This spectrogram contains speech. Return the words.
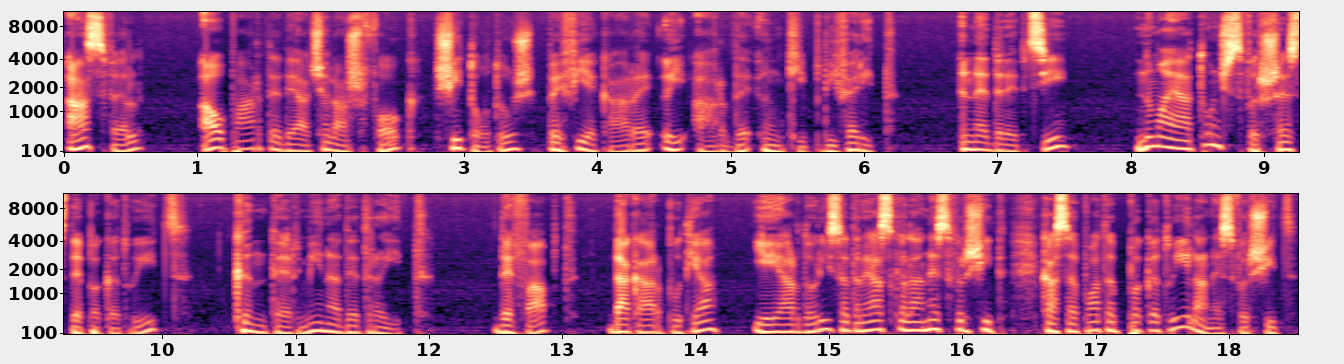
Astfel, au parte de același foc și totuși pe fiecare îi arde în chip diferit. Nedrepții numai atunci sfârșesc de păcătuit când termină de trăit. De fapt, dacă ar putea, ei ar dori să trăiască la nesfârșit, ca să poată păcătui la nesfârșit,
